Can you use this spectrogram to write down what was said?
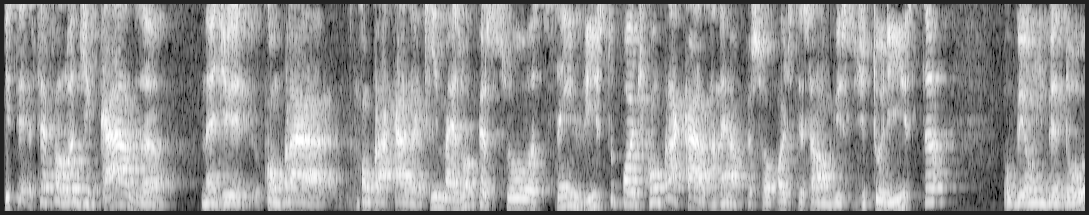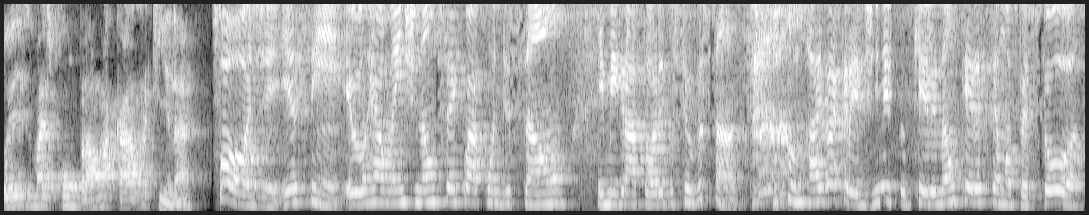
E você falou de casa, né, de comprar, comprar casa aqui, mas uma pessoa sem visto pode comprar casa, né? A pessoa pode ter, sei lá, um visto de turista o B1, B2, mas comprar uma casa aqui, né? Pode. E assim, eu realmente não sei qual a condição imigratória do Silvio Santos, mas acredito que ele não queira ser uma pessoa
